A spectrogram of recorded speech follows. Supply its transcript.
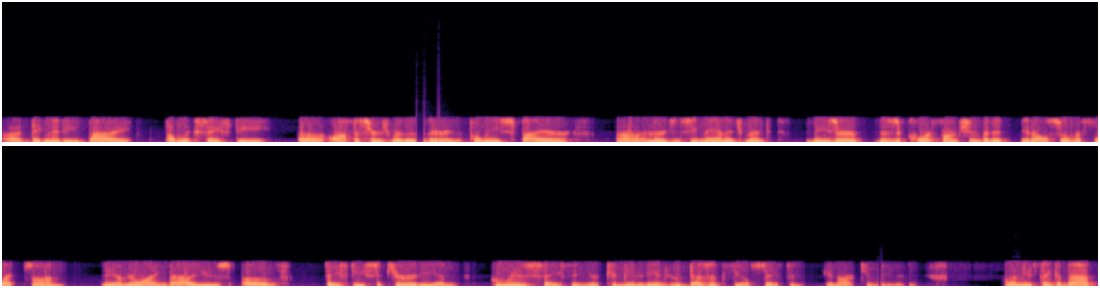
uh, dignity by public safety uh, officers, whether they're in police, fire, uh, emergency management. These are this is a core function, but it it also reflects on the underlying values of safety, security, and who is safe in your community and who doesn't feel safe in, in our community. When you think about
